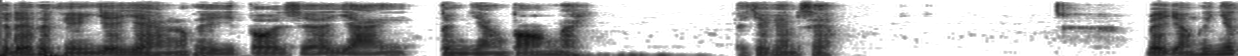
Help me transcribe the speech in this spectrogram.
Thì để thực hiện dễ dàng thì tôi sẽ giải từng dạng toán này để cho các em xem. Về dạng thứ nhất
